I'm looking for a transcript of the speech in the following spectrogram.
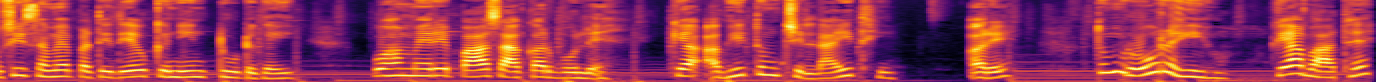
उसी समय प्रतिदेव की नींद टूट गई। वह मेरे पास आकर बोले, क्या अभी तुम चिल्लाई थी? अरे, तुम रो रही हो, क्या बात है?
